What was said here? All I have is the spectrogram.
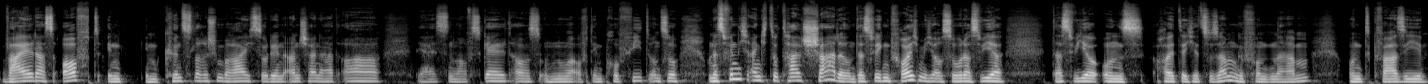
weil das oft in, im künstlerischen Bereich so den Anschein hat, oh, der ist nur aufs Geld aus und nur auf den Profit und so. Und das finde ich eigentlich total schade und deswegen freue ich mich auch so, dass wir, dass wir uns heute hier zusammengefunden haben und quasi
